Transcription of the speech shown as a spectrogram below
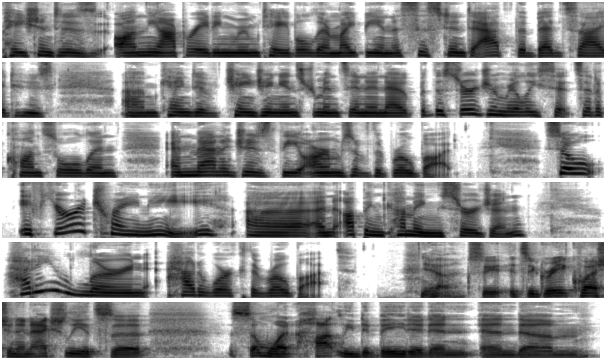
patient is on the operating room table. There might be an assistant at the bedside who's um, kind of changing instruments in and out, but the surgeon really sits at a console and and manages the arms of the robot. So, if you're a trainee, uh, an up and coming surgeon, how do you learn how to work the robot? Yeah, so it's a great question, and actually, it's a somewhat hotly debated, and and um,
